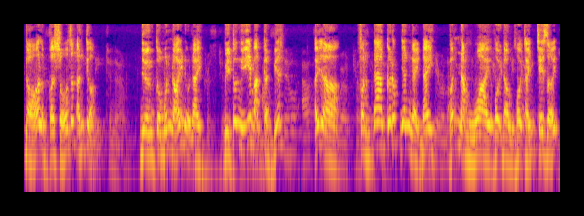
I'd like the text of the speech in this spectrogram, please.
Đó là một con số rất ấn tượng. Nhưng tôi muốn nói điều này vì tôi nghĩ bạn cần biết. Ấy là phần đa cơ đốc nhân ngày nay vẫn nằm ngoài Hội đồng Hội Thánh Thế Giới.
